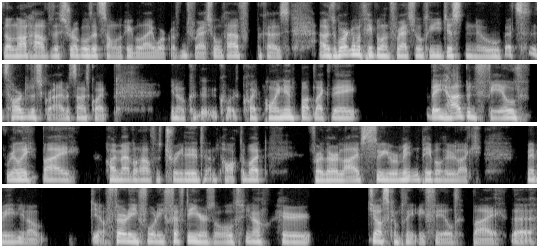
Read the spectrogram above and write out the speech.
they'll not have the struggles that some of the people I work with in Threshold have because I was working with people in Threshold who you just know it's it's hard to describe. It sounds quite, you know, quite quite poignant, but like they they had been failed really by how mental health was treated and talked about for their lives. So you were meeting people who like maybe, you know, you know, 30, 40, 50 years old, you know, who just completely failed by the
